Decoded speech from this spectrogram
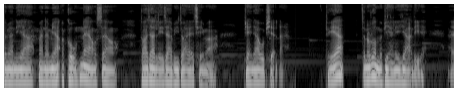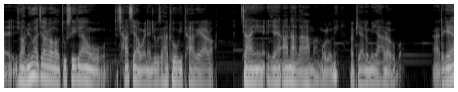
သမျှနေရာမှန်သမျှအကုန်နှံ့အောင်ဆန်းအောင်သွားကြလေကြပြီးသွားတဲ့အချိန်မှာပြန်ကြဖို့ဖြစ်လာတကယ်ကကျွန်တော်တို့ကမပြန်လေးရသေးတယ်အဲရွာမျိုးကကြတော့သူစေးကန်းကိုတခြားဆရာဝန်နဲ့လူစားထိုးပြီးထားခဲ့ရတော့ကြာရင်အရန်အာနာလာမှာမို့လို့နိမပြန်လို့မရတော့ဘူးပေါ့အဲ တကယ်က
